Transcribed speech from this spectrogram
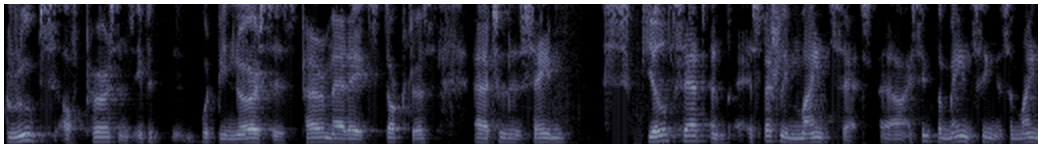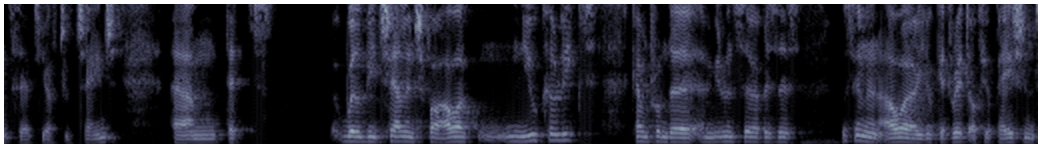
groups of persons. If it would be nurses, paramedics, doctors, uh, to the same skill set and especially mindset. Uh, I think the main thing is a mindset you have to change. Um, that will be challenge for our new colleagues coming from the ambulance services. Within an hour, you get rid of your patient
